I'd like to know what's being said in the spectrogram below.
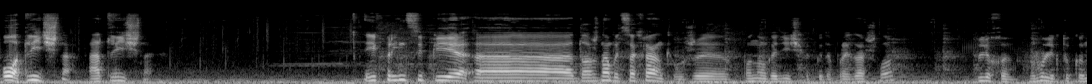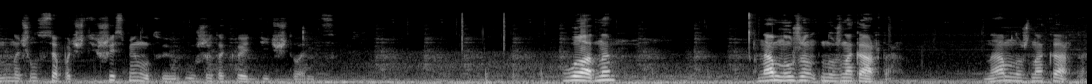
О, отлично, отлично. И, в принципе, э, должна быть сохранка. Уже много дичи какой-то произошло. Бляха, ролик только начался почти 6 минут, и уже такая дичь творится. Ладно. Нам нужен, нужна карта. Нам нужна карта.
